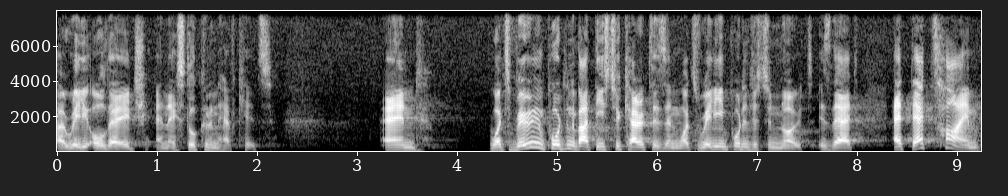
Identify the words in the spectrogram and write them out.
a really old age and they still couldn't have kids. And what's very important about these two characters, and what's really important just to note, is that at that time,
